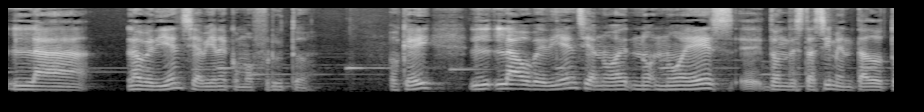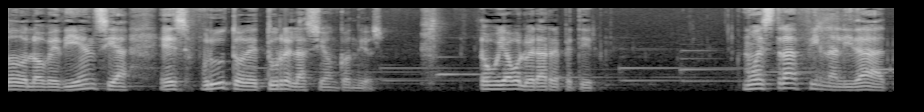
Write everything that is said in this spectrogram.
la, la obediencia viene como fruto. ¿Ok? La obediencia no, no, no es eh, donde está cimentado todo, la obediencia es fruto de tu relación con Dios. Lo voy a volver a repetir. Nuestra finalidad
